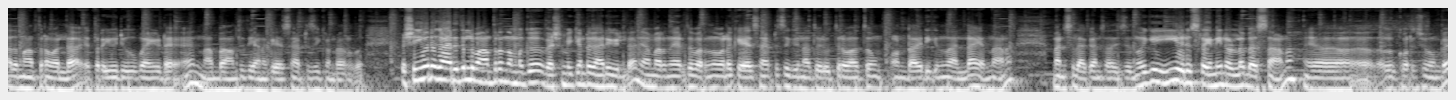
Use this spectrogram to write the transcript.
അത് മാത്രമല്ല എത്രയോ രൂപയുടെ ബാധ്യതയാണ് കെ എസ് ആർ ടി സിക്ക് ഉണ്ടാകുന്നത്. പക്ഷേ ഈ ഒരു കാര്യത്തിൽ മാത്രം നമുക്ക് വിഷമിക്കേണ്ട കാര്യമില്ല. ഞാൻ പറഞ്ഞ നേരത്തെ പറഞ്ഞതുപോലെ പോലെ കെ എസ് ആർ ടി സിക്ക് ഇതിനകത്ത് ഒരു ഉത്തരവാദിത്വം ഉണ്ടായിരിക്കുന്നതല്ല എന്നാണ് മനസ്സിലാക്കാൻ സാധിച്ചത്. നോക്കി ഈ ഒരു ശ്രേണിയിലുള്ള ബസ്സാണ് കുറച്ച് മുമ്പ്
